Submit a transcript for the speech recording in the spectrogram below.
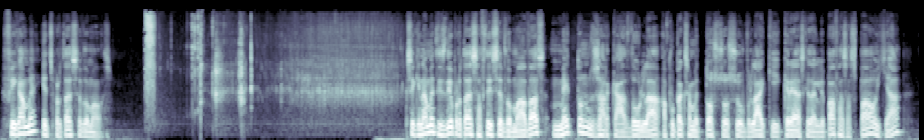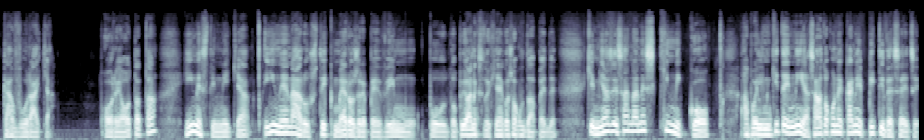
Φύγαμε για τις προτάσεις της εβδομάδας. Ξεκινάμε τις δύο προτάσεις αυτής της εβδομάδας με τον Ζαρκαδούλα, αφού παίξαμε τόσο σουβλάκι, κρέας και τα λοιπά, θα σας πάω για καβουράκια ωραιότατα, είναι στην Νίκαια, είναι ένα ρουστικ μέρος ρε παιδί μου που, το οποίο άνοιξε το 1985 και μοιάζει σαν να είναι σκηνικό από ελληνική ταινία, σαν να το έχουν κάνει επίτηδες έτσι.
